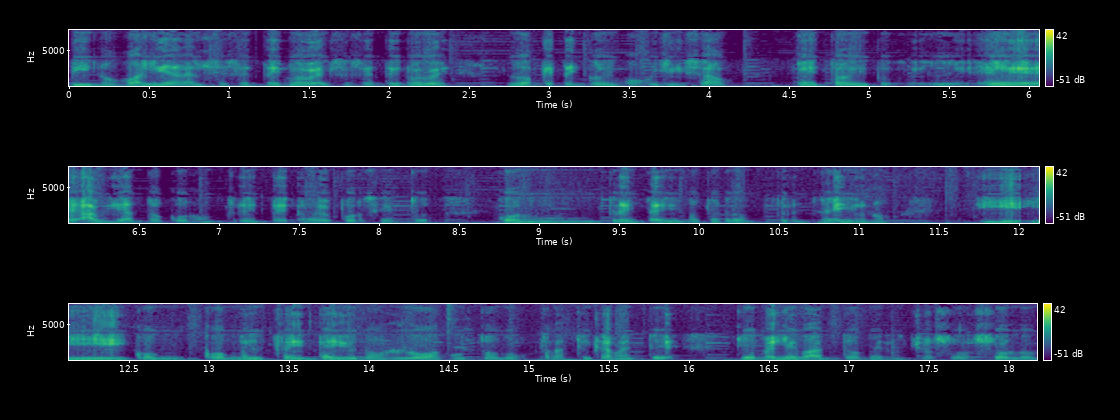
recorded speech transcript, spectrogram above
minusvalía del 69, el 69 lo que tengo inmovilizado. Me estoy eh, aviando con un 39%, con un 31, perdón, 31. Y, y con, con el 31 lo hago todo prácticamente. Yo me levanto, me ducho so- solo,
